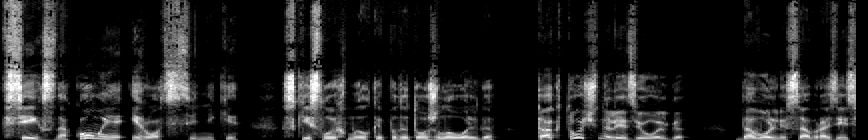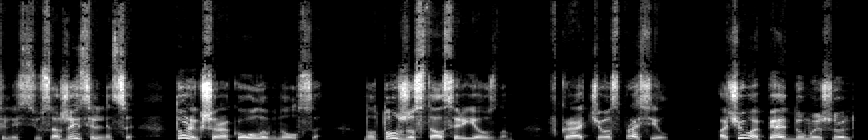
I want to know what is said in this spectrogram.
все их знакомые и родственники, с кислой хмылкой подытожила Ольга. «Так точно, леди Ольга!» Довольный сообразительностью сожительницы, Толик широко улыбнулся, но тут же стал серьезным. Вкратчиво спросил. «О чем опять думаешь, Оль?»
